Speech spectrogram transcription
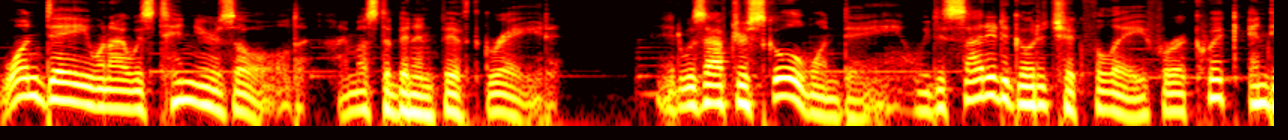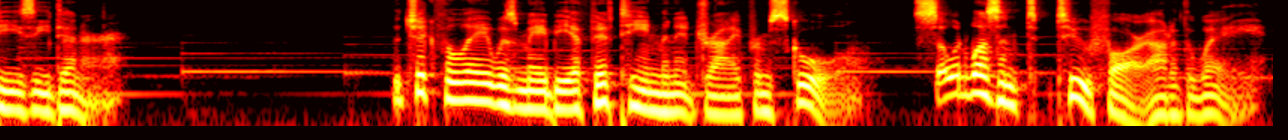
One day when I was 10 years old, I must have been in fifth grade. It was after school one day, we decided to go to Chick fil A for a quick and easy dinner. The Chick fil A was maybe a 15 minute drive from school, so it wasn't too far out of the way.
